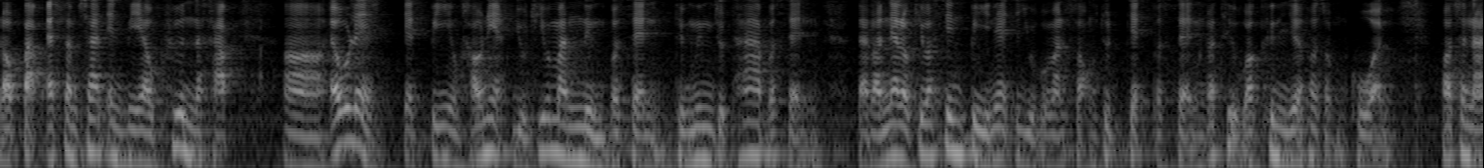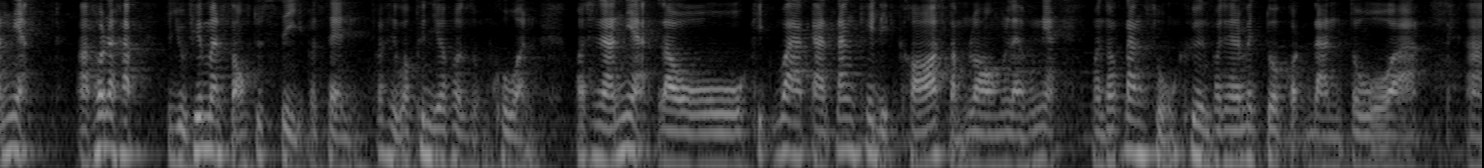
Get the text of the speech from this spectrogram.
เราปรับ assumption NPL ขึ้นนะครับเอ่อ average 7ปีของเขาเนี่ยอยู่ที่ประมาณ 1%ถึง 1.5%แต่ตอนนี้เราคิดว่าสิ้นปีเนี่ยจะอยู่ประมาณ 2.7%ก็ถือว่าขึ้นเยอะพอสมควร เพราะฉะนั้นเนี่ยโทษนะครับ จะอยู่ที่มัน 2.4%ก็ถือว่าขึ้นเยอะพอสมควร เพราะฉะนั้นเนี่ยเราคิดว่าการตั้ง credit cost สำรองอะไรพวกเนี้ยมันต้องตั้งสูงขึ้น เพราะฉะนั้นเป็นตัวกดดันตัวเอ่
